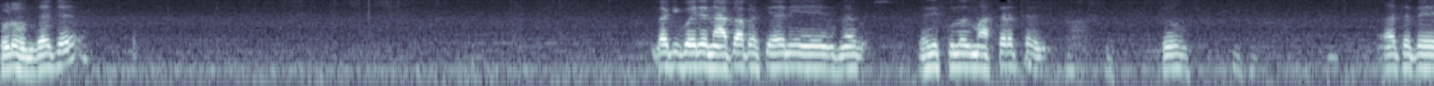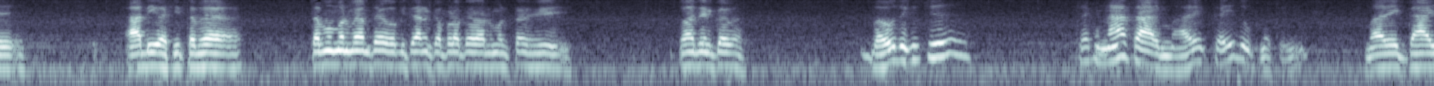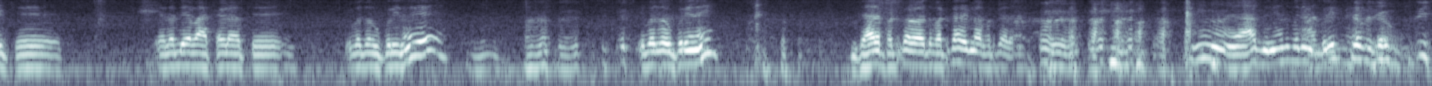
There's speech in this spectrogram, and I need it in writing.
થોડું સમજાય છે? બાકી કોઈને ના તો આપડે કહેવાય નહીં, એની સ્કૂલ માસ્તર જ છે અચ્છા તે આદિવાસી, તમે તમે ઉંમરમાં એમ થાય બિચારા કપડા પહેરવાનું મળતા નથી. તો જઈને બહુ દુઃખી છે? ના સાહેબ, મારે કઈ દુઃખ નથી. મારે ગાય છે એના બે વાછડા છે. એ બધા ઉપરી નહીં એ? બધા ઉપરી નહીં? જયારે ફટકારો હોય તો ફટકારે ના ફટકારે. આ દુનિયા તો બધી ઉપરી જ છે.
